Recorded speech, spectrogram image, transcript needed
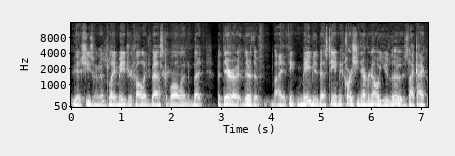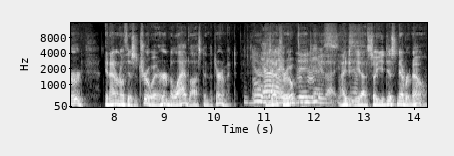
yeah, she's going to play major college basketball, and but but they're they're the I think maybe the best team. Of course, you never know; you lose. Like I heard, and I don't know if this is true. I heard Malad lost in the tournament. Yeah. Is that true? I did hear Yes. that. I yeah. So you just never know.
